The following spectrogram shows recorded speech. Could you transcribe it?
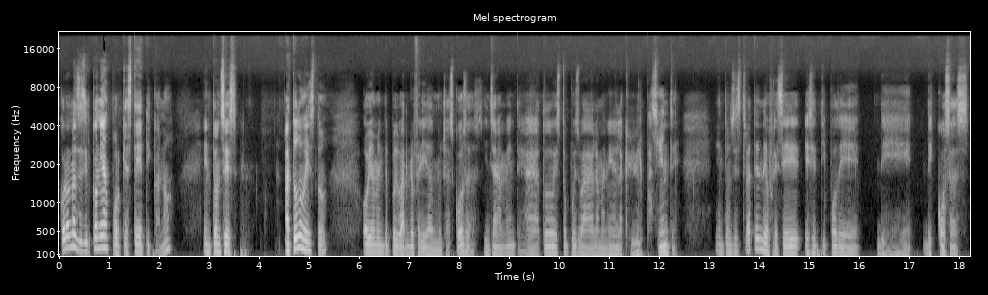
Coronas de circonia porque estética, ¿no? Entonces, a todo esto, obviamente pues va referidas muchas cosas, sinceramente. A todo esto pues va la manera en la que vive el paciente. Entonces traten de ofrecer ese tipo de, de, de cosas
